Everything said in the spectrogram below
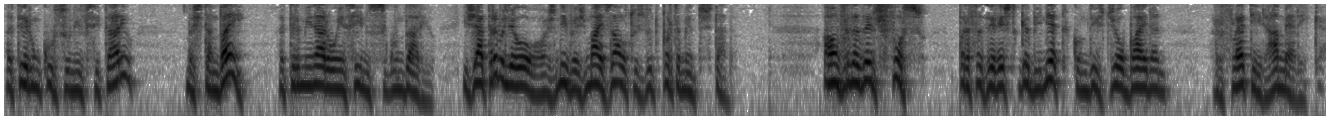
a ter um curso universitário, mas também a terminar o ensino secundário e já trabalhou aos níveis mais altos do Departamento de Estado. Há um verdadeiro esforço para fazer este gabinete, como diz Joe Biden, refletir a América.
